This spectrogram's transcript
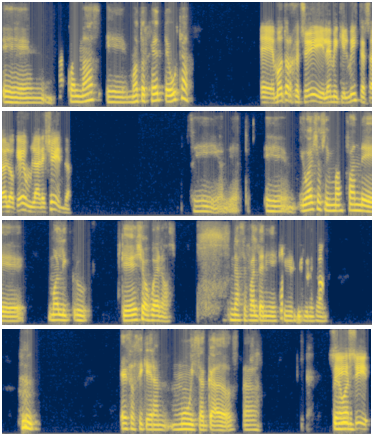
Eh, ¿Cuál más? ¿Motorhead te gusta? Eh, Motorhead, sí, Lemmy Kilmister, ¿sabes lo que es? Una leyenda. Sí, olvídate. Eh, igual yo soy más fan de Molly Crew, que ellos, bueno, no hace falta ni describir quiénes son. Esos sí que eran muy sacados. Ah. sí, sí.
